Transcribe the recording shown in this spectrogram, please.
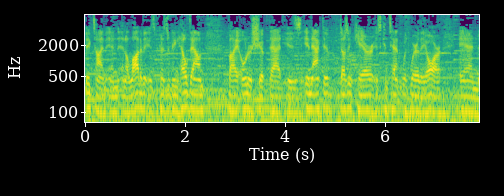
big time, and and a lot of it is because they're being held down by ownership that is inactive, doesn't care, is content with where they are, and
